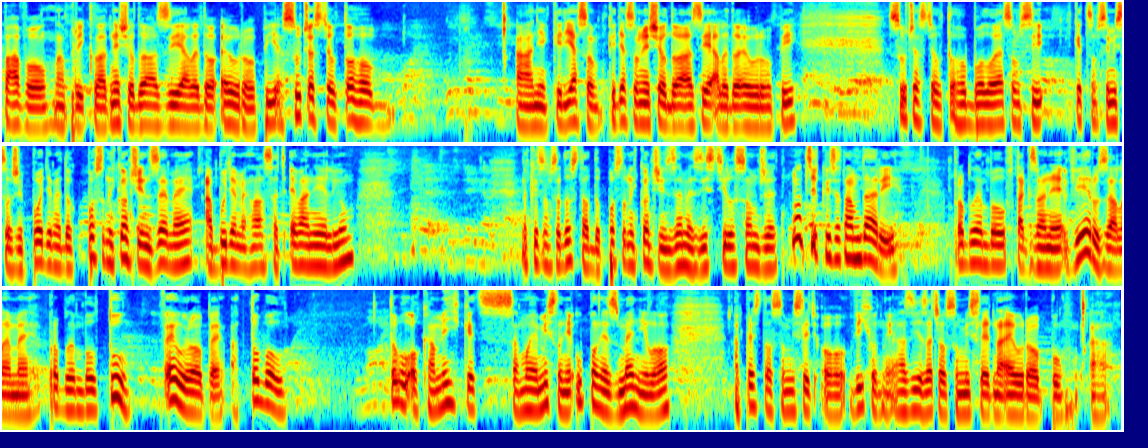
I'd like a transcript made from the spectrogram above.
Pavol napríklad nešiel do Ázie, ale do Európy a súčasťou toho a nie, keď ja som, keď ja som nešiel do Ázie, ale do Európy, súčasťou toho bolo, ja som si, keď som si myslel, že pôjdeme do posledných končín zeme a budeme hlásať evanielium, No keď som sa dostal do posledných končín zeme, zistil som, že no cirkvi sa tam darí. Problém bol v tzv. v Jeruzaleme, problém bol tu, v Európe. A to bol, to bol okamih, keď sa moje myslenie úplne zmenilo a prestal som myslieť o východnej Ázii, začal som myslieť na Európu. A,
